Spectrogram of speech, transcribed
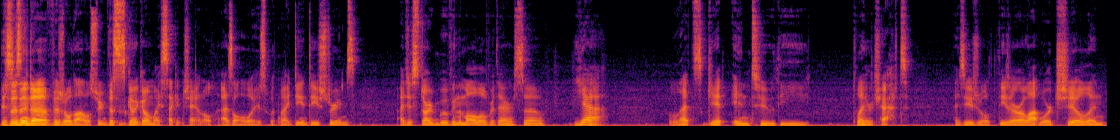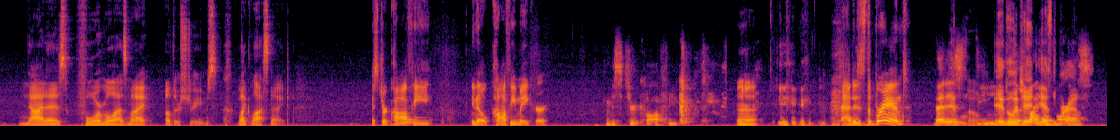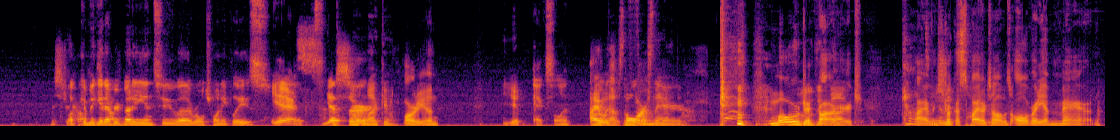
this isn't a visual novel stream. This is gonna go on my second channel, as always, with my D and D streams. I just started moving them all over there, so yeah. Let's get into the player chat. As usual, these are a lot more chill and not as formal as my other streams, like last night. Mr. Coffee, you know, coffee maker. Mr. Coffee. Uh-huh. That is the brand. That is Oh. the. It legit final is the brand. boss. Mr. Well, can we Coffee's get coffee. everybody into uh, roll twenty, please? Yes. Yes, sir. Oh my god. I'm already in. Yep. Excellent. I was, was born first thing I there. More Moved it I haven't struck a spider till I was already a man.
